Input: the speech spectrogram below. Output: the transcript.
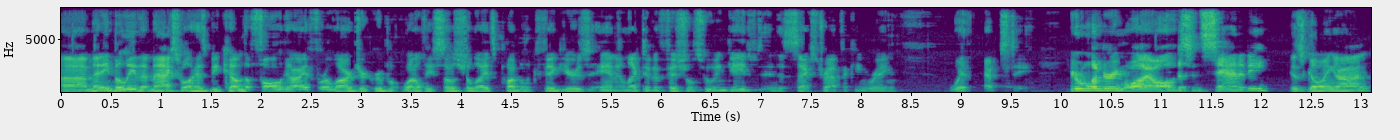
Uh, many believe that Maxwell has become the fall guy for a larger group of wealthy socialites, public figures, and elected officials who engaged in the sex trafficking ring with Epstein. You're wondering why all this insanity is going on?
